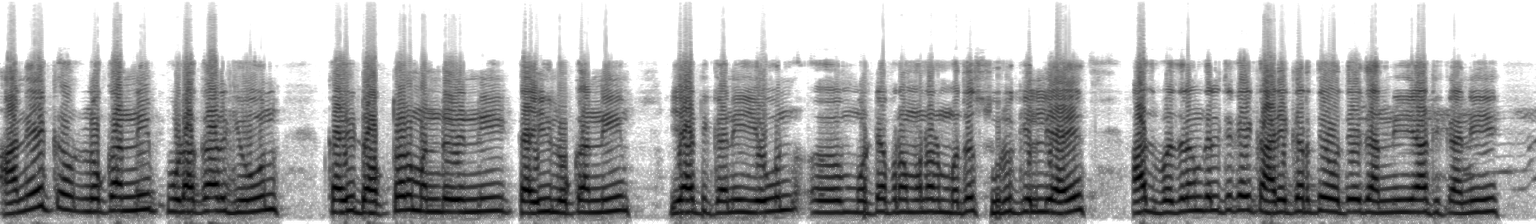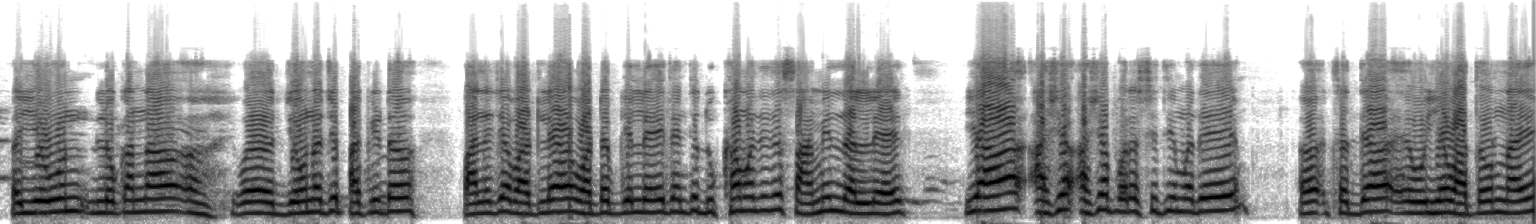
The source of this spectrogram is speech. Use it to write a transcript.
अनेक लोकांनी पुढाकार घेऊन काही डॉक्टर मंडळींनी काही लोकांनी या ठिकाणी येऊन मोठ्या प्रमाणावर मदत सुरू केलेली आहे. आज बजरंग दलचे काही कार्यकर्ते होते त्यांनी या ठिकाणी येऊन लोकांना जेवणाचे पाकिटं पाण्याच्या बाटल्या वाटप केले आहे त्यांच्या दुःखामध्ये ते सामील झालेले आहेत. या अशा अशा परिस्थितीमध्ये सध्या हे वातावरण आहे.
